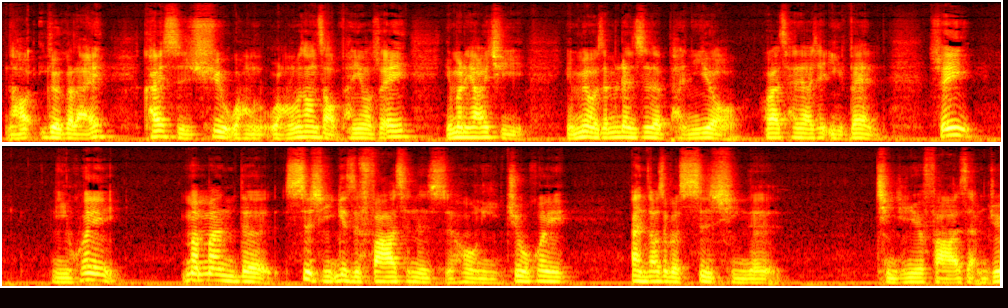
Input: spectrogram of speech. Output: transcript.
然后一个个来开始去网网络上找朋友说，诶，有没有人要一起？有没有咱们认识的朋友或来参加一些 event？所以。你会慢慢的事情一直发生的时候，你就会按照这个事情的情形去发展，你就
